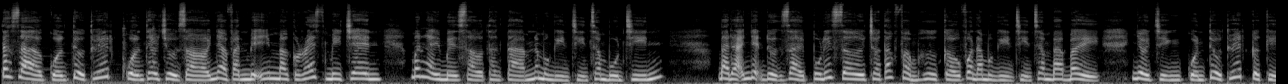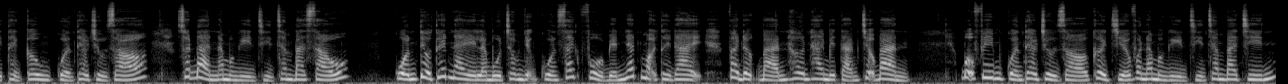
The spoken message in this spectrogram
Tác giả cuốn tiểu thuyết Cuốn theo chiều gió nhà văn Mỹ Margaret Mitchell mất ngày 16 tháng 8 năm 1949. Bà đã nhận được giải Pulitzer cho tác phẩm hư cấu vào năm 1937 nhờ chính cuốn tiểu thuyết cực kỳ thành công Cuốn theo chiều gió, xuất bản năm 1936. Cuốn tiểu thuyết này là một trong những cuốn sách phổ biến nhất mọi thời đại và được bán hơn 28 triệu bản. Bộ phim Cuốn theo chiều gió khởi chiếu vào năm 1939,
